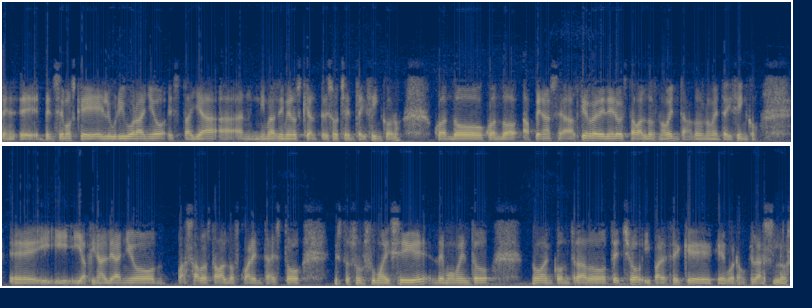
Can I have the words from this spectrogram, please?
eh, pensemos que el Euribor año está ya ni más ni menos que al 3,85, ¿no? cuando, cuando apenas al cierre de enero estaba al 2,90, 2,95 eh, y, y, a final de año pasado estaba al 2,40. Esto, esto es un suma y sigue. De momento no ha encontrado techo y parece que, que bueno que las, los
